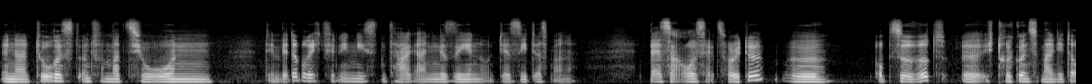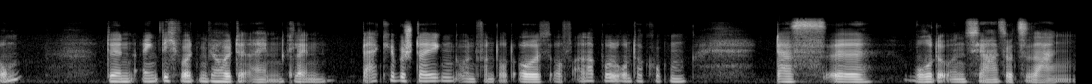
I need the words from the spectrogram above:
in der Touristinformation den Wetterbericht für die nächsten Tage angesehen und der sieht erstmal besser aus als heute. Äh, ob so wird, äh, ich drücke uns mal die Daumen. Denn eigentlich wollten wir heute einen kleinen Berg hier besteigen und von dort aus auf Alapol runter gucken. Das äh, wurde uns ja sozusagen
